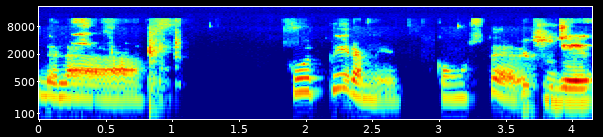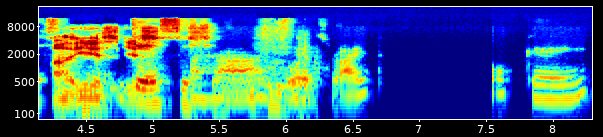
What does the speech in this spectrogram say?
de la Food Pyramid con ustedes. Yes. Ah, yes, yes. Yes, teacher. Ajá, yes, right? Okay.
